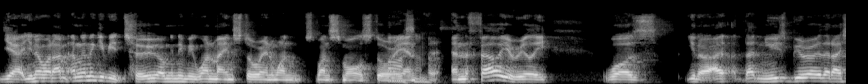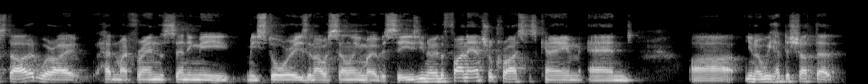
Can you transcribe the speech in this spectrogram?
Yeah, you know what? I'm, I'm going to give you two. I'm going to give you one main story and one one smaller story. Awesome. And and the failure really was you know I, that news bureau that I started, where I had my friends sending me me stories, and I was selling them overseas. You know, the financial crisis came, and uh, you know we had to shut that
